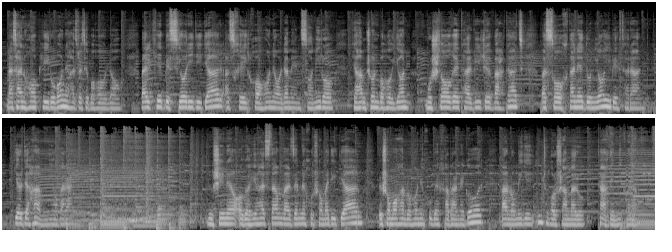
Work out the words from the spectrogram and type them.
نه تنها پیروان حضرت بهاءالله بلکه بسیاری دیگر از خیرخواهان عالم انسانی را که همچون بهایان مشتاق ترویج وحدت و ساختن دنیایی بهترند گرد هم میآورند نوشین آگاهی هستم و ضمن خوش آمدی گرم به شما همراهان خوب خبرنگار برنامه این چهارشنبه رو تقدیم می کنم.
